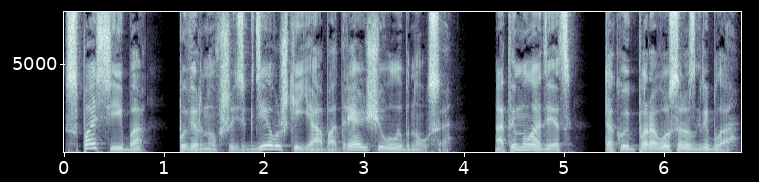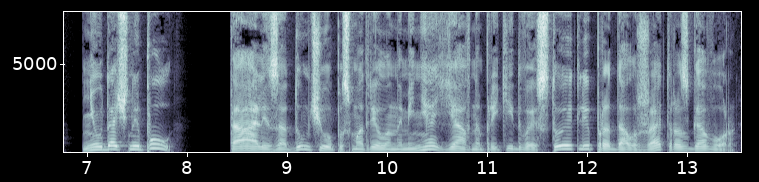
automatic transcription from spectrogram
«Спасибо». Повернувшись к девушке, я ободряюще улыбнулся. «А ты молодец. Такой паровоз разгребла. Неудачный пул?» Тали задумчиво посмотрела на меня, явно прикидывая, стоит ли продолжать разговор.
